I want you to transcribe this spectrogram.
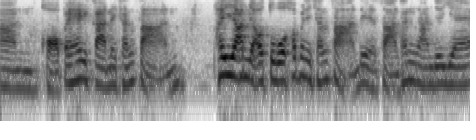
าน ขอไปให้การในชั้นศาล พยายามอย่าเอาตัวเข้าไปในชั้นศาลเดี๋ยศาลท่านงานเยอะแยะ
